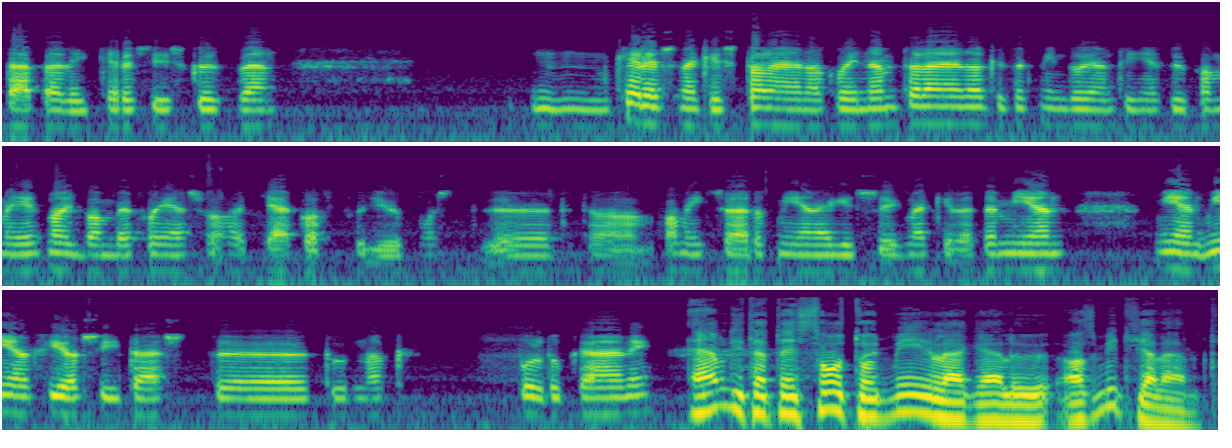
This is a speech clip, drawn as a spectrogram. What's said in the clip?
táplálékkeresés közben keresnek és találnak, vagy nem találnak, ezek mind olyan tényezők, amelyek nagyban befolyásolhatják azt, hogy ők most tehát a, a még családok milyen egészségnek, illetve milyen, milyen, milyen fiasítást tudnak produkálni. Említett egy szót, hogy mélegelő, az mit jelent?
